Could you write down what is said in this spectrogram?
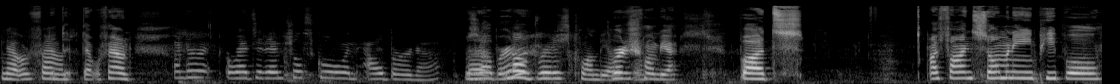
that were found. that were found. Under a residential school in Alberta. Was it Uh, Alberta? No, British Columbia. British. Columbia. But I find so many people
